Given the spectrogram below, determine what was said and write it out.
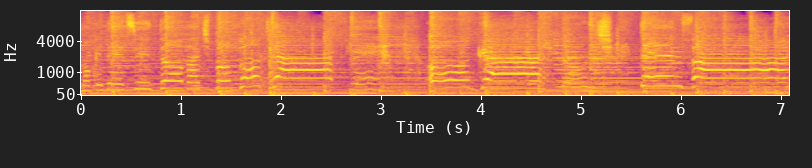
Mogę decydować, bo potrafię Ogarnąć ten fach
